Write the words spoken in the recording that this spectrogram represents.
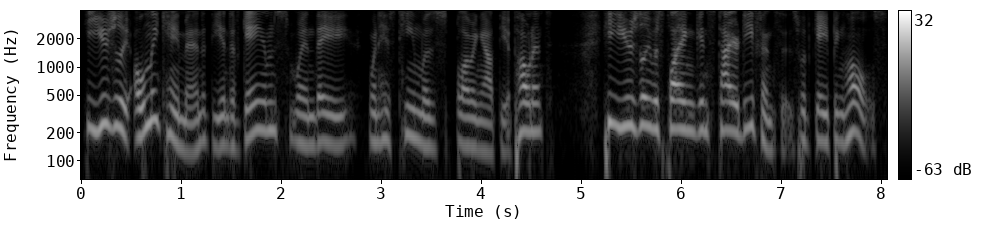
He usually only came in at the end of games when they when his team was blowing out the opponent. He usually was playing against tire defenses with gaping holes.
